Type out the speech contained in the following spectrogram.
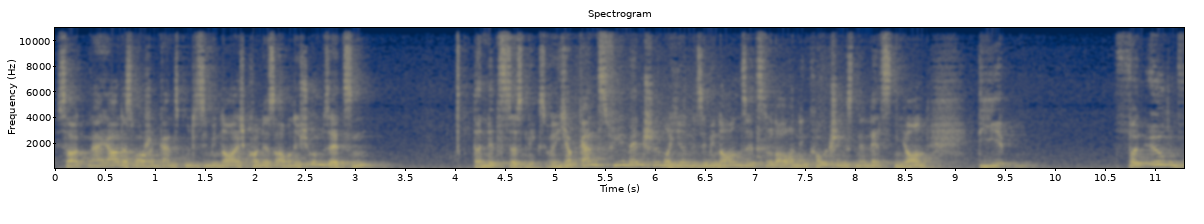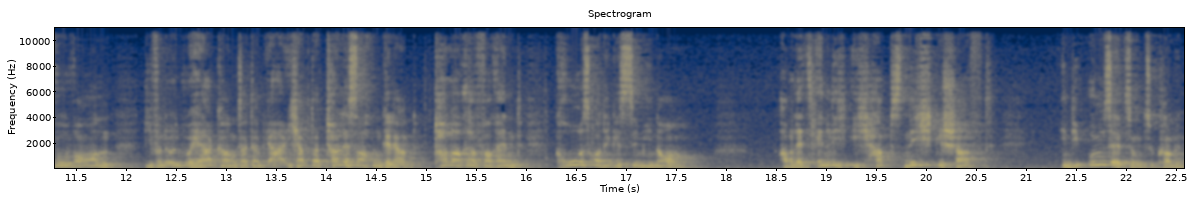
sagt, naja, das war schon ein ganz gutes Seminar, ich konnte es aber nicht umsetzen, dann nützt das nichts. Und ich habe ganz viele Menschen immer hier in den Seminaren sitzen oder auch in den Coachings in den letzten Jahren, die von irgendwo waren, die von irgendwo herkamen und gesagt haben, ja, ich habe da tolle Sachen gelernt, toller Referent, großartiges Seminar. Aber letztendlich, ich habe es nicht geschafft, in die Umsetzung zu kommen.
